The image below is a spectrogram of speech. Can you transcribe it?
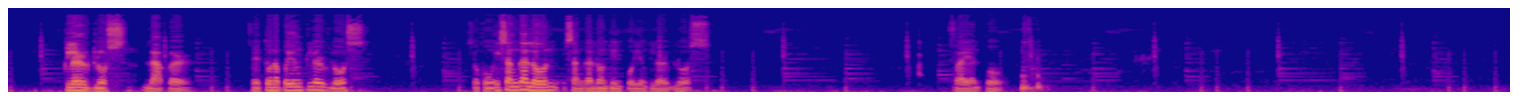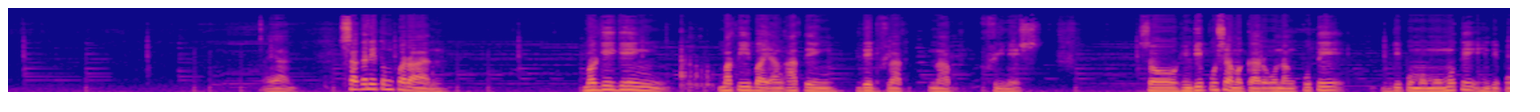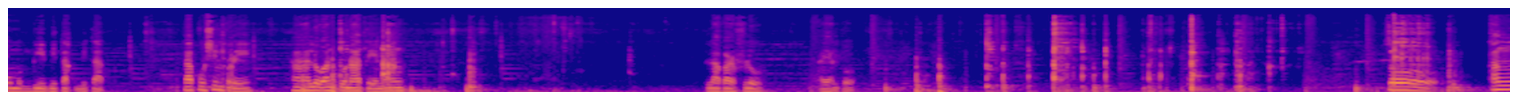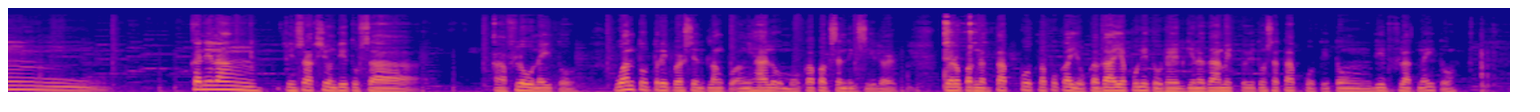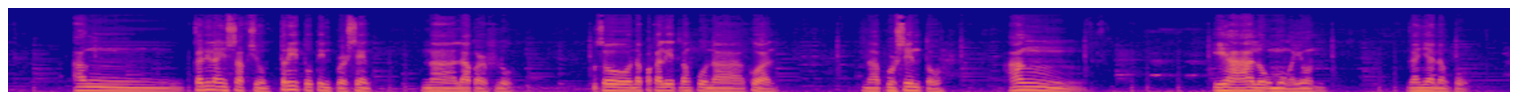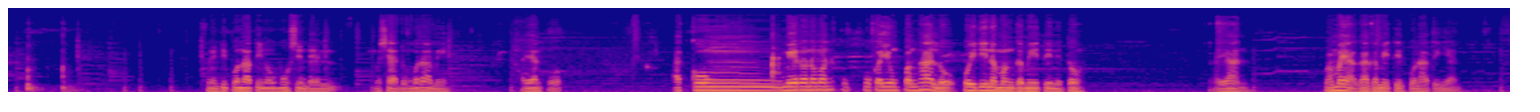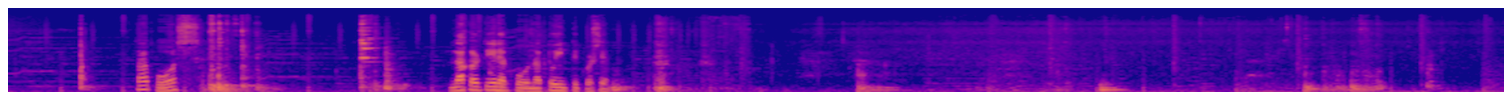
clear gloss lacquer. So, ito na po yung clear gloss. So, kung isang galon, isang galon din po yung clear gloss. So, ayan po. Ayan. Sa ganitong paraan, magiging matibay ang ating dead flat na finish. So, hindi po siya magkaroon ng puti, hindi po mamumuti, hindi po magbibitak-bitak. Tapos, siyempre, hahaluan po natin ang lacquer flow. Ayan po. So, ang kanilang instruction dito sa uh, flow na ito 1 to 3% lang po ang ihalo mo kapag sanding sealer. Pero pag nag top coat na po kayo, kagaya po nito dahil ginagamit po ito sa top coat, itong dead flat na ito, ang kanilang instruction 3 to 10% na lacquer flow. So napakaliit lang po na kuan na porsyento ang ihahalo mo ngayon. Ganyan lang po. So hindi po natin ubusin dahil masyadong marami. Ayan po. At kung meron naman po kayong panghalo, pwede namang gamitin ito. Ayan. Mamaya gagamitin po natin yan. Tapos, lacquer thinner po na 20%.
